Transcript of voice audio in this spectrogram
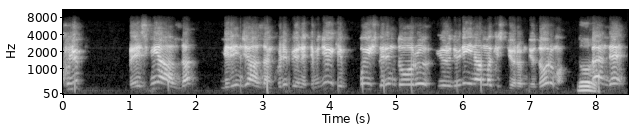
Kulüp resmi ağızdan birinci ağızdan kulüp yönetimi diyor ki bu işlerin doğru yürüdüğüne inanmak istiyorum diyor. Doğru mu? Doğru. Ben de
